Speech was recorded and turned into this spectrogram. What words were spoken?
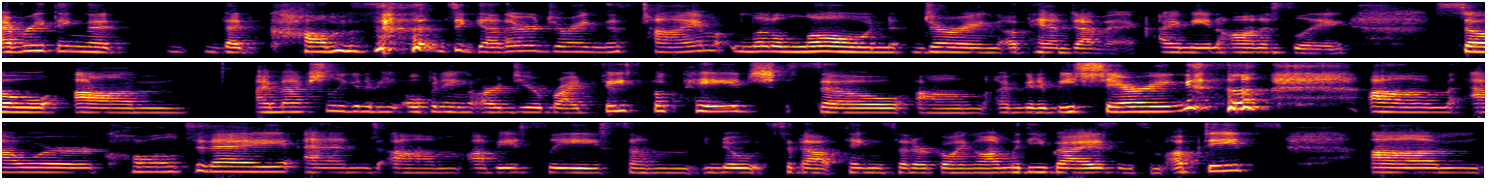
everything that that comes together during this time let alone during a pandemic. I mean honestly. So um i'm actually going to be opening our dear bride facebook page so um, i'm going to be sharing um, our call today and um, obviously some notes about things that are going on with you guys and some updates um,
